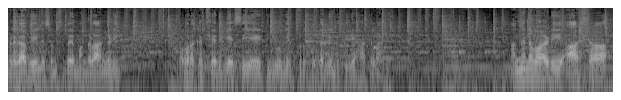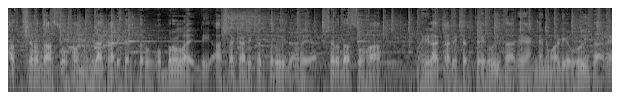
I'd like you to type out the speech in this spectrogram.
ಬೆಳಗಾವಿಯಲ್ಲಿ ಸಂಸದೆ ಮಂಗಳ ಅಂಗಡಿ ಅವರ ಕಚೇರಿಗೆ ಸಿಐಟಿಯು ನೇತೃತ್ವದಲ್ಲಿ ಮುತ್ತಿಗೆ ಹಾಕಲಾಗಿತ್ತು. ಅಂಗನವಾಡಿ ಆಶಾ ಅಕ್ಷರ ದಾಸೋಹ ಮಹಿಳಾ ಕಾರ್ಯಕರ್ತರು. ಒಬ್ಬರಲ್ಲ ಇಲ್ಲಿ, ಆಶಾ ಕಾರ್ಯಕರ್ತರು ಇದ್ದಾರೆ ಅಕ್ಷರ ದಾಸೋಹ ಮಹಿಳಾ ಕಾರ್ಯಕರ್ತೆಯರು ಇದ್ದಾರೆ, ಅಂಗನವಾಡಿಯವರು ಇದ್ದಾರೆ,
